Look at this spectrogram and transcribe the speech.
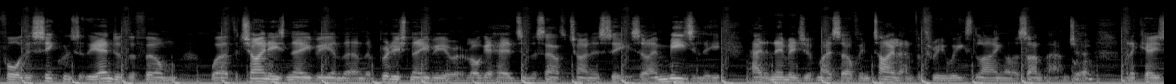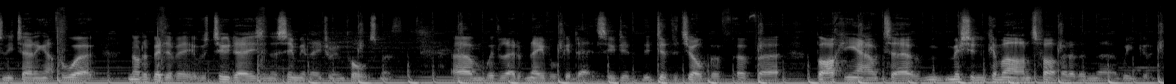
for this sequence at the end of the film where the Chinese Navy and the, and the British Navy are at loggerheads in the South China Sea." So I immediately had an image of myself in Thailand for three weeks, lying on a sun lounger and occasionally turning up for work. Not a bit of it. It was two days in a simulator in Portsmouth. Um, with a load of naval cadets who did did the job of, of uh, barking out uh, mission commands far better than uh, we could.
